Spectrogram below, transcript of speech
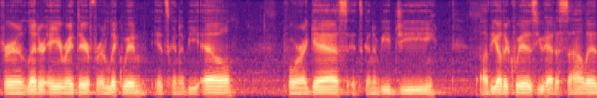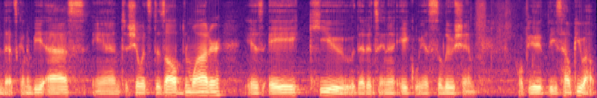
For letter A right there for a liquid, it's going to be L. For a gas, it's going to be G. Uh, the other quiz, you had a solid, that's going to be S. And to show it's dissolved in water is AQ, that it's in an aqueous solution. Hope you, these help you out.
